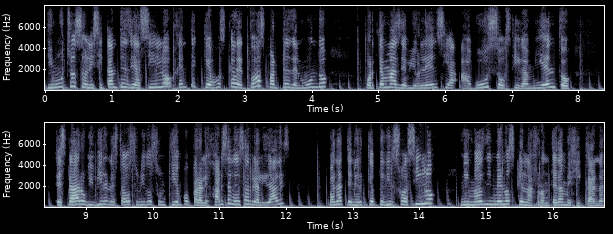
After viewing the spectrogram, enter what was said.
y muchos solicitantes de asilo, gente que busca de todas partes del mundo por temas de violencia, abuso, hostigamiento, estar o vivir en Estados Unidos un tiempo para alejarse de esas realidades, van a tener que pedir su asilo, ni más ni menos que en la frontera mexicana.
